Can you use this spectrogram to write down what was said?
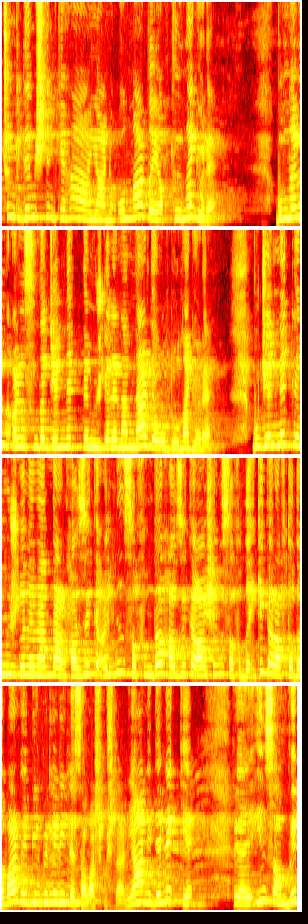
Çünkü demiştim ki ha yani onlar da yaptığına göre bunların arasında cennetle müjdelenenler de olduğuna göre Bu cennetle müjdelenenler Hazreti Ali'nin safında, Hazreti Ayşe'nin safında iki tarafta da var ve birbirleriyle savaşmışlar. Yani demek ki e, insan ve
